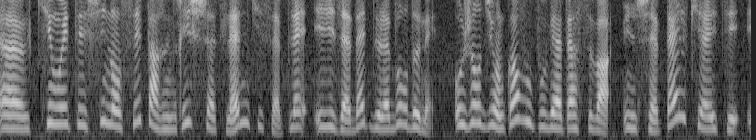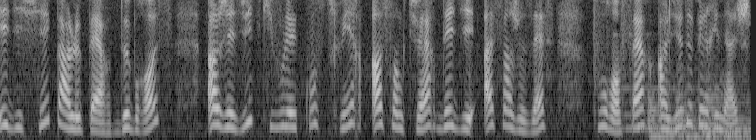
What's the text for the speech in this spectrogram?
euh, qui ont été financés par une riche châtelaine qui s'appelait Elisabeth de la Bourdonnais. Aujourd'hui encore, vous pouvez apercevoir une chapelle qui a été édifiée par le père de Brosse, un jésuite qui voulait construire un sanctuaire dédié à Saint Joseph pour en faire un lieu de pèlerinage.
